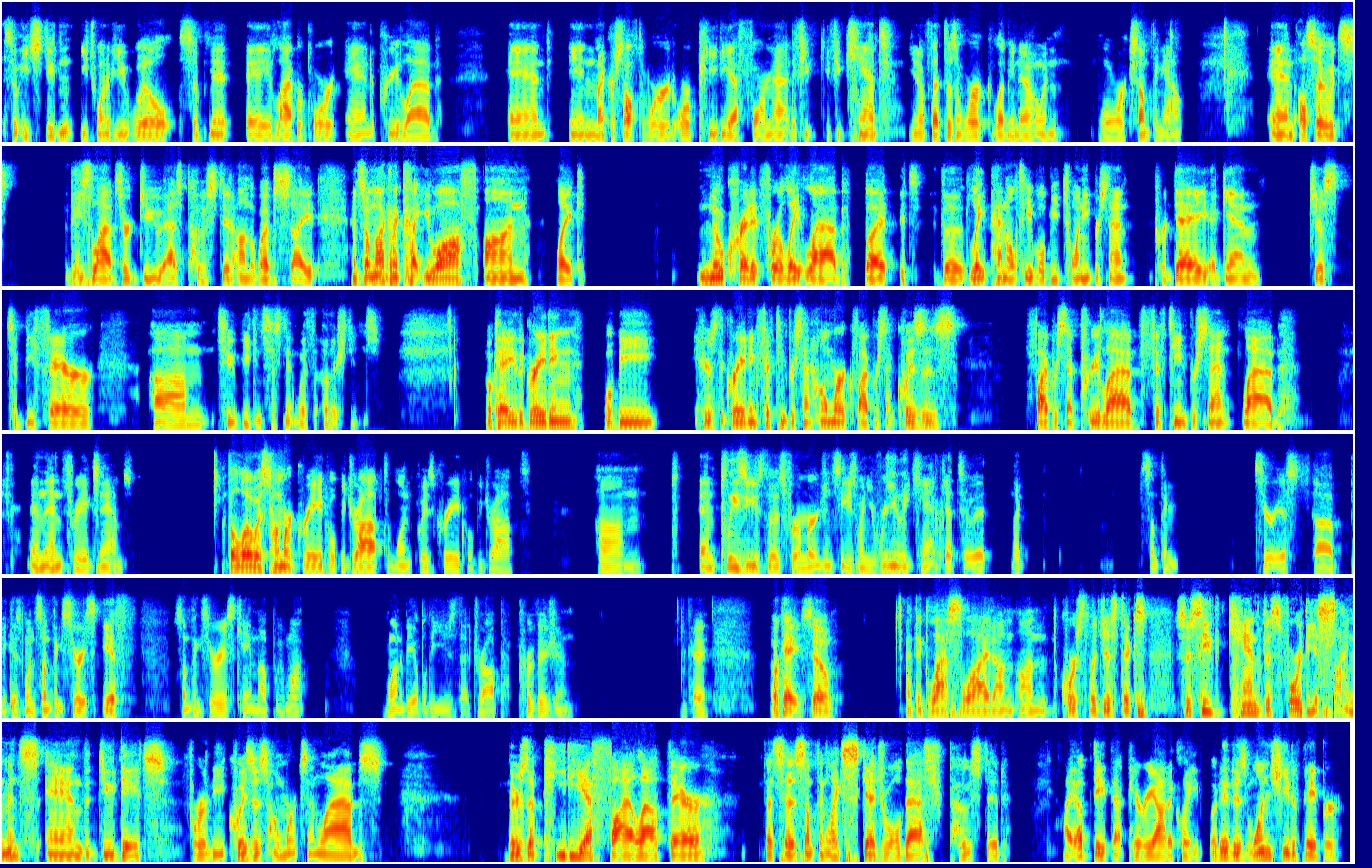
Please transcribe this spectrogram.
so each student, each one of you will submit a lab report and a pre-lab and in Microsoft Word or PDF format. If you if you can't, you know, if that doesn't work, let me know and we'll work something out. And also it's these labs are due as posted on the website. And so I'm not going to cut you off on like no credit for a late lab, but it's the late penalty will be 20% per day again, just to be fair um, to be consistent with other students. Okay, the grading will be, here's the grading, 15% homework, 5% quizzes, 5% pre-lab, 15% lab, and then three exams. The lowest homework grade will be dropped, one quiz grade will be dropped. Um, and please use those for emergencies when you really can't get to it, like something serious, uh, because when something serious, if something serious came up, we want want to be able to use that drop provision. Okay. Okay, so I think last slide on, on course logistics. So see the Canvas for the assignments and the due dates for the quizzes, homeworks, and labs. There's a PDF file out there that says something like schedule dash posted. I update that periodically, but it is one sheet of paper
